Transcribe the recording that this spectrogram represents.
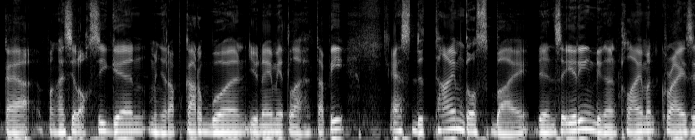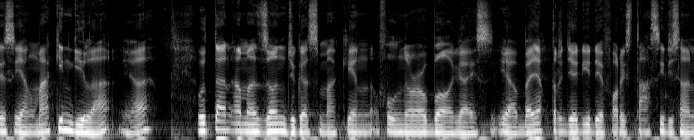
kayak penghasil oksigen, menyerap karbon, you name it lah. Tapi as the time goes by dan seiring dengan climate crisis yang makin gila ya, hutan Amazon juga semakin vulnerable guys. Ya, banyak terjadi deforestasi di sana.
